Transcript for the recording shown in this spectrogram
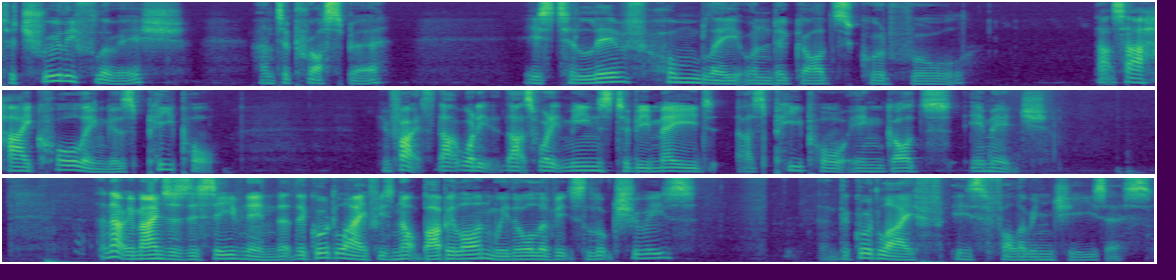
To truly flourish and to prosper is to live humbly under God's good rule. That's our high calling as people. In fact, that what it, that's what it means to be made as people in God's image. And that reminds us this evening that the good life is not Babylon with all of its luxuries. The good life is following Jesus.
